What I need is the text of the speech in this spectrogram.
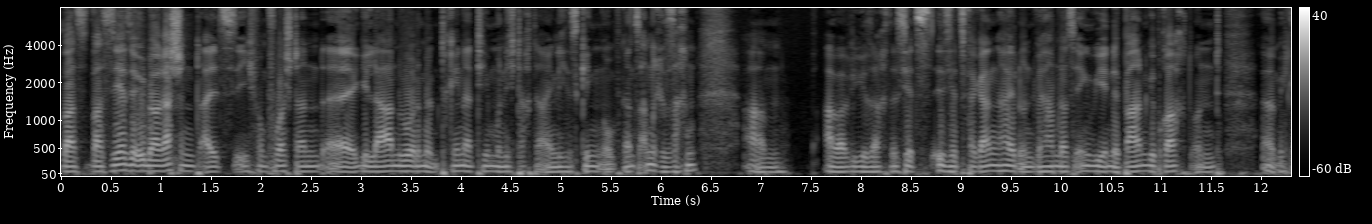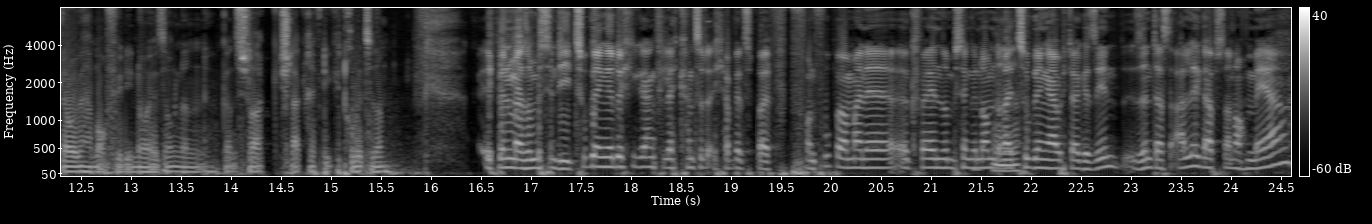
war es sehr, sehr überraschend, als ich vom Vorstand äh, geladen wurde mit dem Trainerteam und ich dachte eigentlich, es ging um ganz andere Sachen. Ähm, aber wie gesagt, das ist jetzt, ist jetzt Vergangenheit und wir haben das irgendwie in eine Bahn gebracht und ähm, ich glaube, wir haben auch für die neue Saison dann ganz stark, schlagkräftige Truppe zusammen. Ich bin mal so ein bisschen die Zugänge durchgegangen. Vielleicht kannst du, ich habe jetzt bei von FUPA meine äh, Quellen so ein bisschen genommen. Drei mhm. Zugänge habe ich da gesehen. Sind das alle? Gab es da noch mehr?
